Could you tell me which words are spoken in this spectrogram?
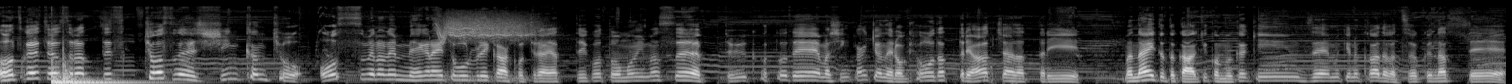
お疲れちゃんスラです。今日はですね、新環境、おすすめのね、メガナイトボールブレーカー、こちらやっていこうと思います。ということで、まあ、新環境ね、ロケ砲だったり、アーチャーだったり、まあ、ナイトとか、結構無課金勢向けのカードが強くなって、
